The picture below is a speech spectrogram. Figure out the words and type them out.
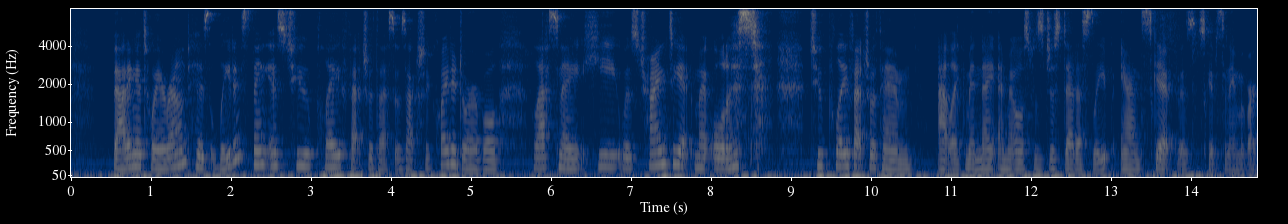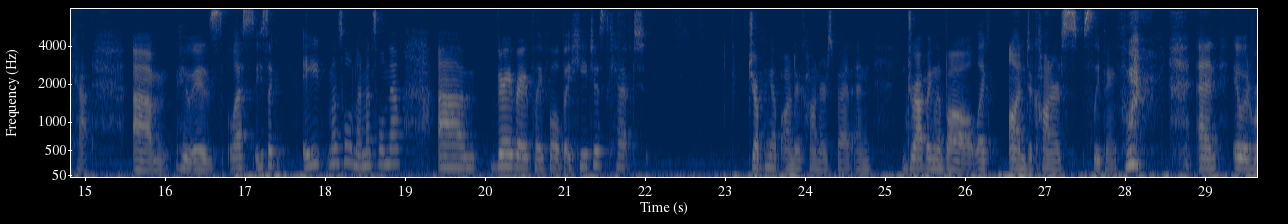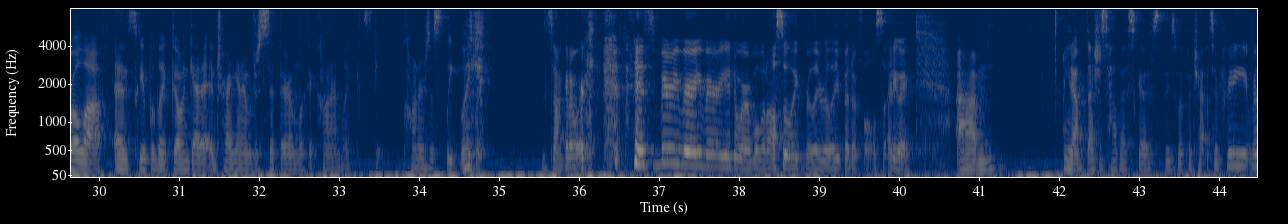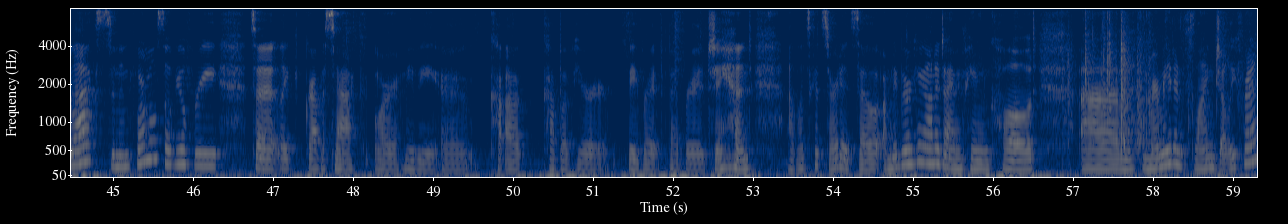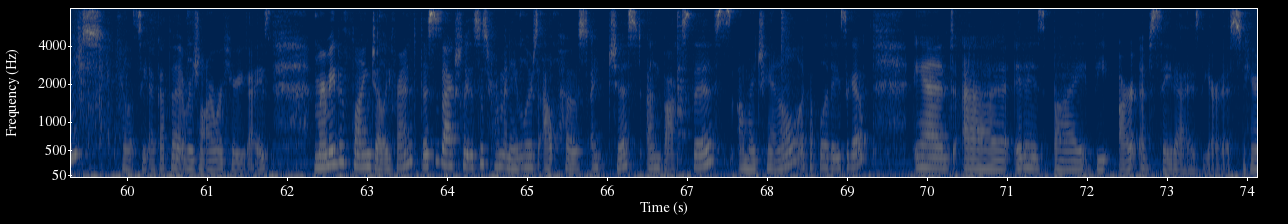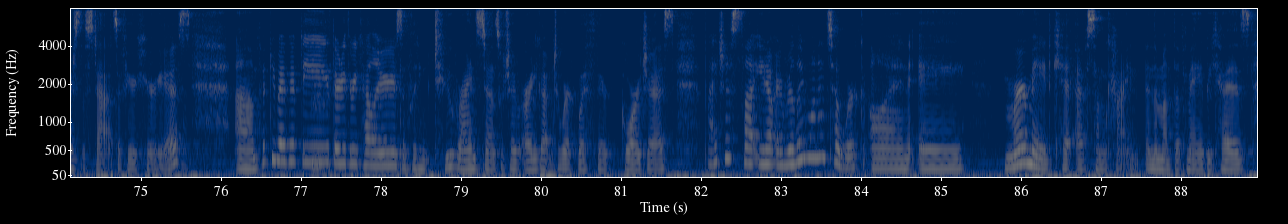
batting a toy around. His latest thing is to play fetch with us. It was actually quite adorable. Last night, he was trying to get my oldest to play fetch with him at like midnight, and my oldest was just dead asleep. And Skip is Skip's the name of our cat, um, who is less. He's like eight months old, nine months old now. Um, very very playful, but he just kept jumping up onto Connor's bed and dropping the ball like onto Connor's sleeping form. and it would roll off and Skip would like go and get it and try again. I would just sit there and look at Connor. I'm like, Connor's asleep. Like it's not gonna work. but it's very, very, very adorable, but also like really, really pitiful. So anyway, um, you know, that's just how this goes. These WIP and chats are pretty relaxed and informal, so feel free to like grab a snack or maybe a, a cup of your favorite beverage and uh, let's get started. So I'm gonna be working on a diamond painting called um, Mermaid and Flying Jelly Friend. Here, let's see, I've got the original artwork here, you guys. Mermaid with Flying Jelly Friend. This is actually, this is from Enablers Outpost. I just unboxed this on my channel a couple of days ago and uh, it is by The Art of Seda is the artist. And here's the stats if you're curious. Um, 50 by 50, 33 colors, including two rhinestones, which I've already gotten to work with. They're gorgeous. But I just thought, you know, I really wanted to work on a mermaid kit of some kind in the month of May because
